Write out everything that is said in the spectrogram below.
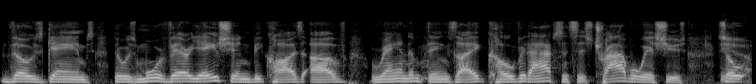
those games, there was more variation because of random things like COVID absences, travel issues. So yeah.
